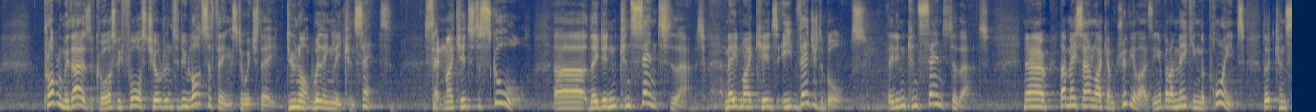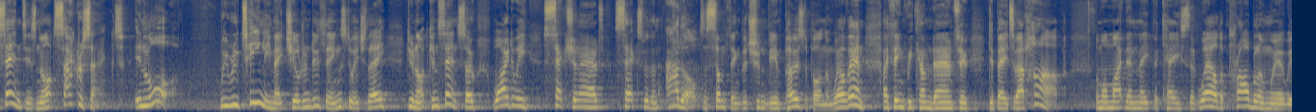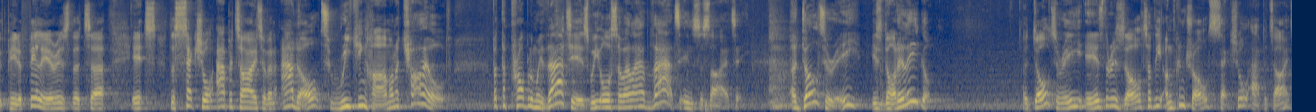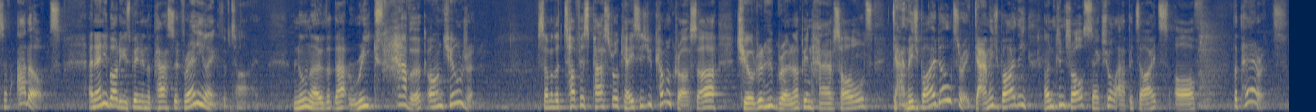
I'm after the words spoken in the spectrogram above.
problem with that is, of course, we force children to do lots of things to which they do not willingly consent. Sent my kids to school. Uh, they didn't consent to that. Made my kids eat vegetables. They didn't consent to that. Now, that may sound like I'm trivializing it, but I'm making the point that consent is not sacrosanct in law. We routinely make children do things to which they do not consent. So, why do we section out sex with an adult as something that shouldn't be imposed upon them? Well, then I think we come down to debates about harm. And one might then make the case that, well, the problem with, with paedophilia is that uh, it's the sexual appetite of an adult wreaking harm on a child. But the problem with that is we also allow that in society. Adultery is not illegal. Adultery is the result of the uncontrolled sexual appetites of adults. And anybody who's been in the pastorate for any length of time will know that that wreaks havoc on children. Some of the toughest pastoral cases you come across are children who've grown up in households damaged by adultery, damaged by the uncontrolled sexual appetites of the parents.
